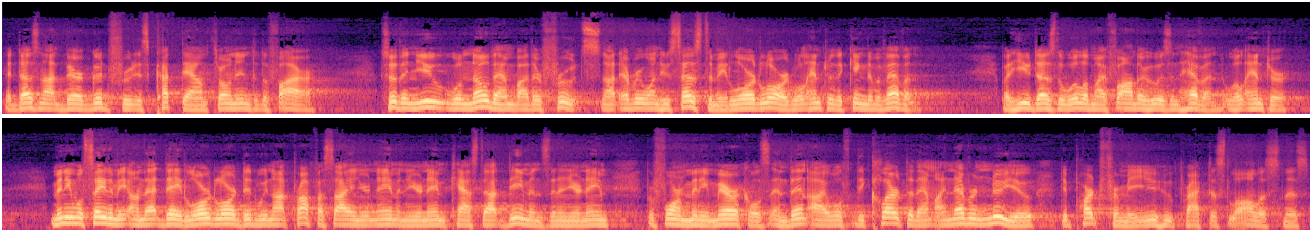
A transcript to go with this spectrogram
that does not bear good fruit is cut down, thrown into the fire. So then you will know them by their fruits. Not everyone who says to me, Lord, Lord, will enter the kingdom of heaven, but he who does the will of my Father who is in heaven will enter. Many will say to me on that day, Lord, Lord, did we not prophesy in your name, and in your name cast out demons, and in your name perform many miracles? And then I will declare to them, I never knew you. Depart from me, you who practice lawlessness.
